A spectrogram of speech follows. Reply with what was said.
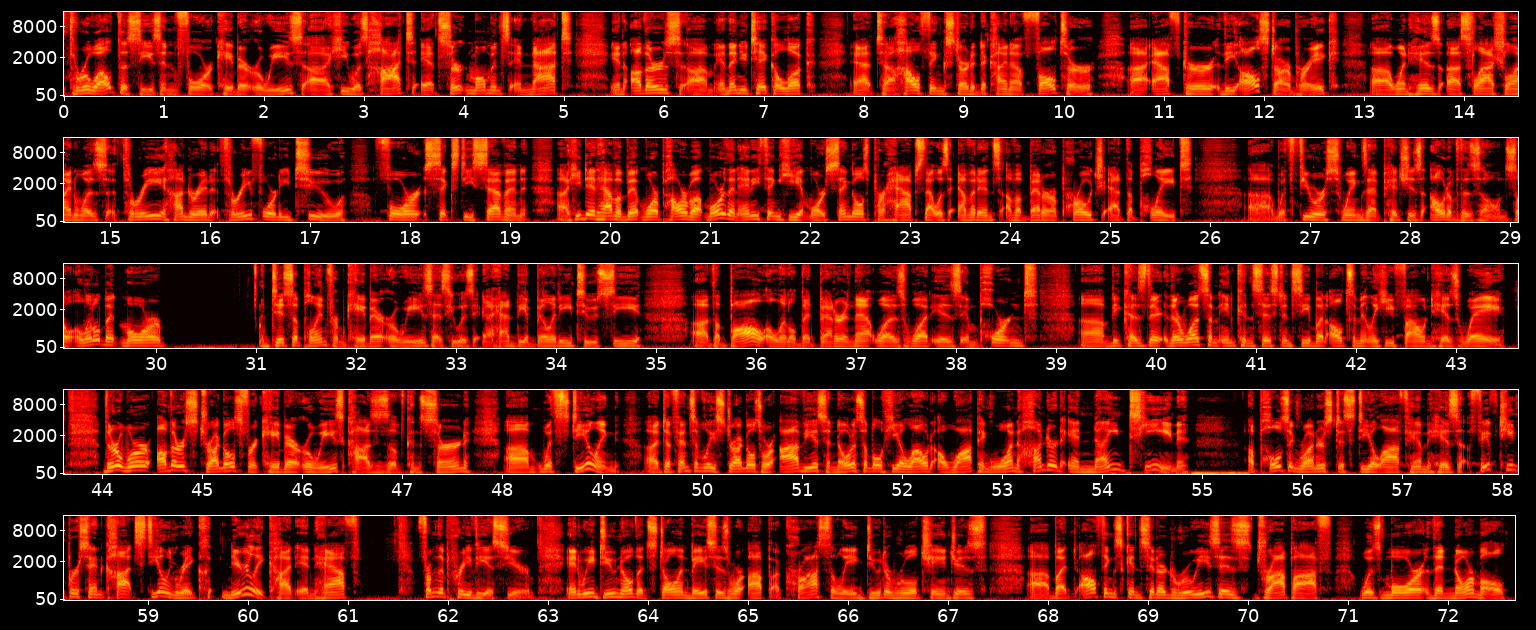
throughout the season for Keibert Ruiz. Uh, he was hot at certain moments and not in others. Um, and then you take a look at uh, how things started to kind of falter uh, after the All Star break uh, when his uh, slash line was 300, 342, 467. Uh, he did have a bit more power, but more than anything, he hit more singles. Perhaps that was evidence of a better approach at the plate uh, with fewer swings at pitches out of the zone. So a little bit more discipline from Keibert Ruiz as he was had the ability to see uh, the ball a little bit better, and that was what is important uh, because there there was some inconsistency, but ultimately he found his way. There were other struggles for Keibert Ruiz, causes of concern um, with stealing. Uh, defensively, struggles were obvious and noticeable. He allowed a whopping 119 opposing runners to steal off him. His 15% caught stealing rate nearly cut in half from the previous year. And we do know that stolen bases were up across the league due to rule changes. Uh, but all things considered, Ruiz's drop off was more than normal.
